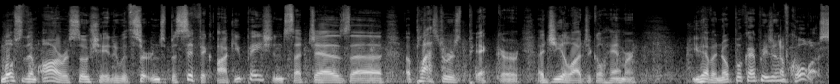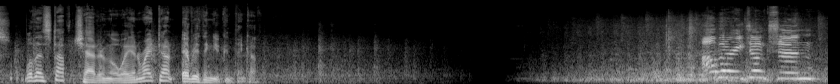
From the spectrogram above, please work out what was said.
most of them are associated with certain specific occupations, such as uh, a plasterer's pick or a geological hammer. You have a notebook, I presume? Of course. Well, then stop chattering away and write down everything you can think of. Halbury Junction!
